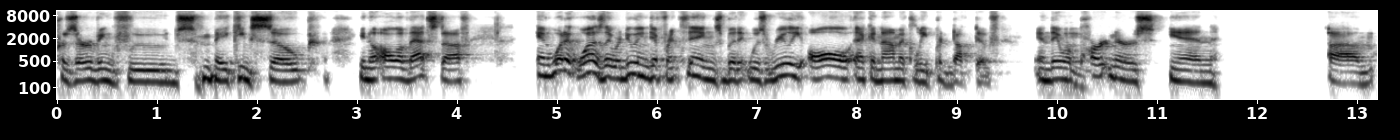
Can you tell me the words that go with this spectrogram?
preserving foods, making soap, you know, all of that stuff. And what it was, they were doing different things, but it was really all economically productive. And they were mm. partners in um,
